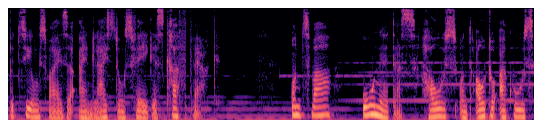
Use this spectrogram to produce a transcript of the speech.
bzw. ein leistungsfähiges Kraftwerk. Und zwar ohne dass Haus- und Autoakkus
